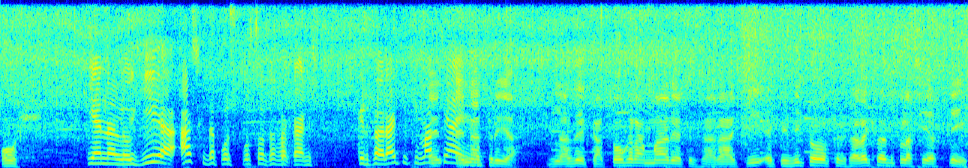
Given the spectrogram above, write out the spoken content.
Όχι. Η αναλογία, άσχετα πόση ποσότητα θα κάνεις. Κρυθαράκι κοιμά ποια Ε, είναι. ένα τρία. Δηλαδή 100 γραμμάρια κρυθαράκι, επειδή το κρυθαράκι θα διπλασιαστεί.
